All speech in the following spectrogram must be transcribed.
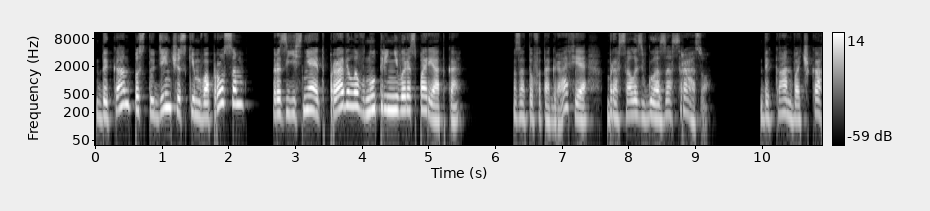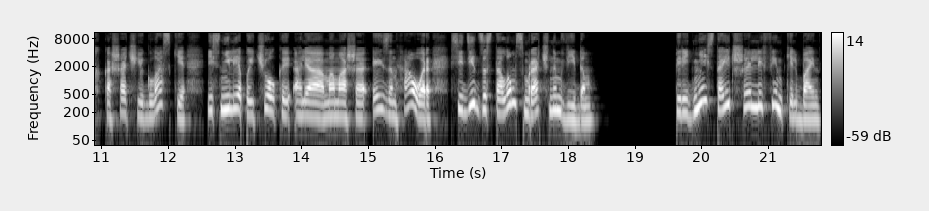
«Декан по студенческим вопросам разъясняет правила внутреннего распорядка». Зато фотография бросалась в глаза сразу. Декан в очках кошачьи глазки и с нелепой челкой а-ля мамаша Эйзенхауэр сидит за столом с мрачным видом. Перед ней стоит Шелли Финкельбайн,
